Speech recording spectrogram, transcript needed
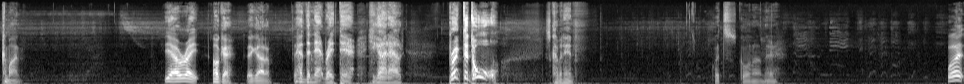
Come on. Yeah, right. Okay, they got him. They had the net right there. He got out. Break the door. He's coming in. What's going on there? What?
